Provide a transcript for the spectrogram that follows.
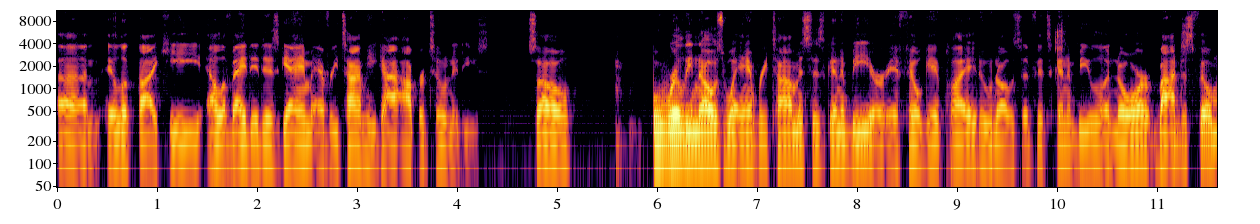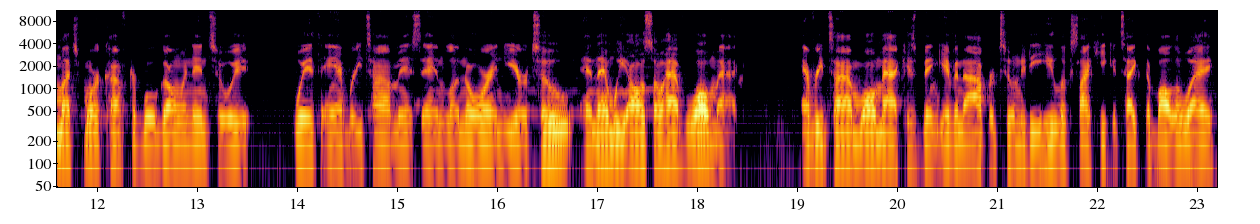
um, it looked like he elevated his game every time he got opportunities. So who really knows what Ambry Thomas is going to be or if he'll get played? Who knows if it's going to be Lenoir? But I just feel much more comfortable going into it with Ambry Thomas and Lenoir in year two. And then we also have Womack. Every time Womack has been given the opportunity, he looks like he could take the ball away,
